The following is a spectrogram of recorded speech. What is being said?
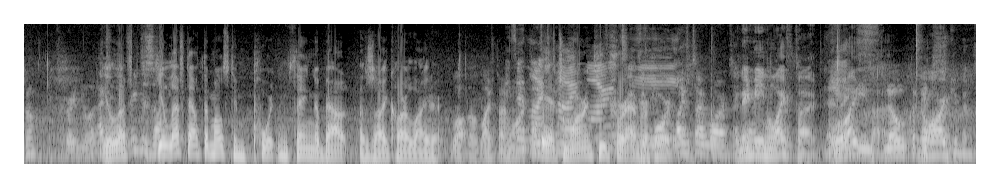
so, it's a great new light. You left, redesigned- you left out the most important thing about a Xikar lighter. Well, the lifetime Is it warranty. lifetime It's warranted forever. warranty? Lifetime warranty. And they mean lifetime. And Lifetime. no- no arguments.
